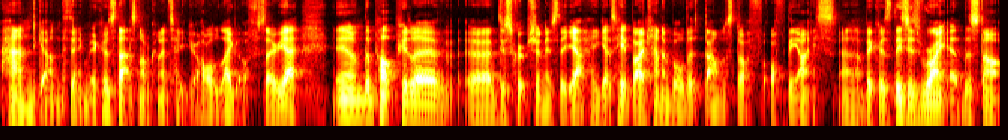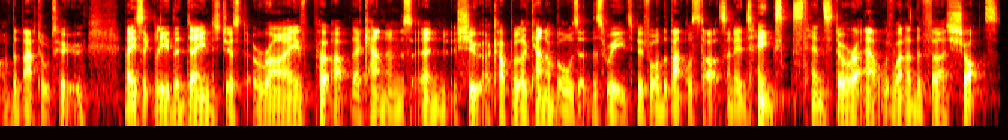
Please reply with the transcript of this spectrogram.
handgun thing, because that's not going to take your whole leg off. So yeah, you know, the popular uh, description is that yeah, he gets hit by a cannonball that's bounced off off the ice, uh, because this is right at the start of the battle too. Basically, the Danes just arrive, put up their cannons, and shoot a couple of cannonballs at the Swedes before the battle starts, and it takes Sten Sture out with one of the first shots.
